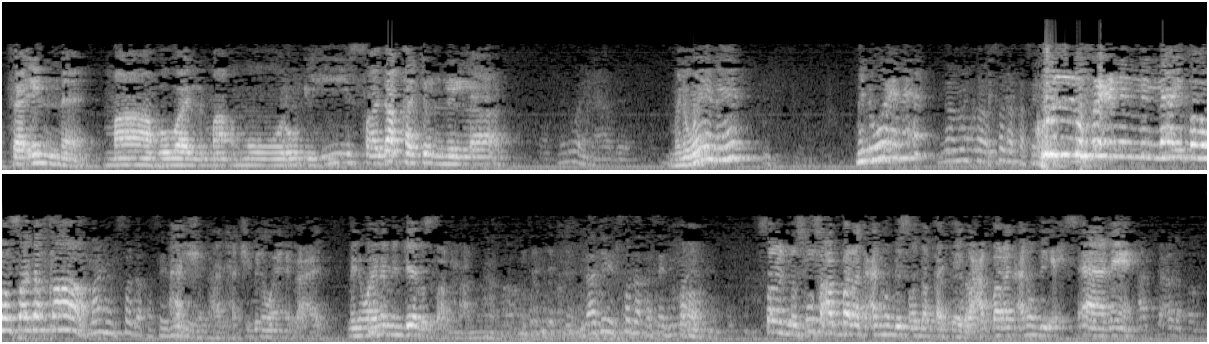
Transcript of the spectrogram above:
فإن ما هو المأمور به صدقة لله. من وين من وين؟ كل فعل لله فهو صدقة. ما هي صدقة حكي من وين بعد؟ من وين؟ من جيب الصالحة لا دي صدقة سيدي ما صار النصوص عبرت عنه بصدقته وعبرت عنه بإحسانه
